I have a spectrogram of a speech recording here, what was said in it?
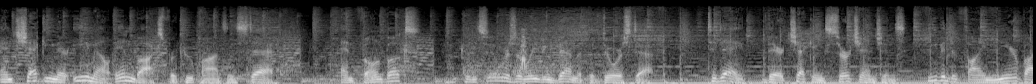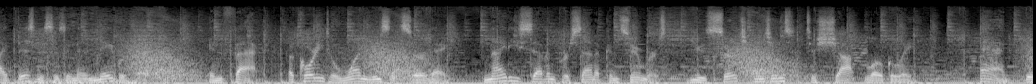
and checking their email inbox for coupons instead. And phone books? Consumers are leaving them at the doorstep. Today, they're checking search engines even to find nearby businesses in their neighborhood. In fact, according to one recent survey, 97% of consumers use search engines to shop locally. And the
